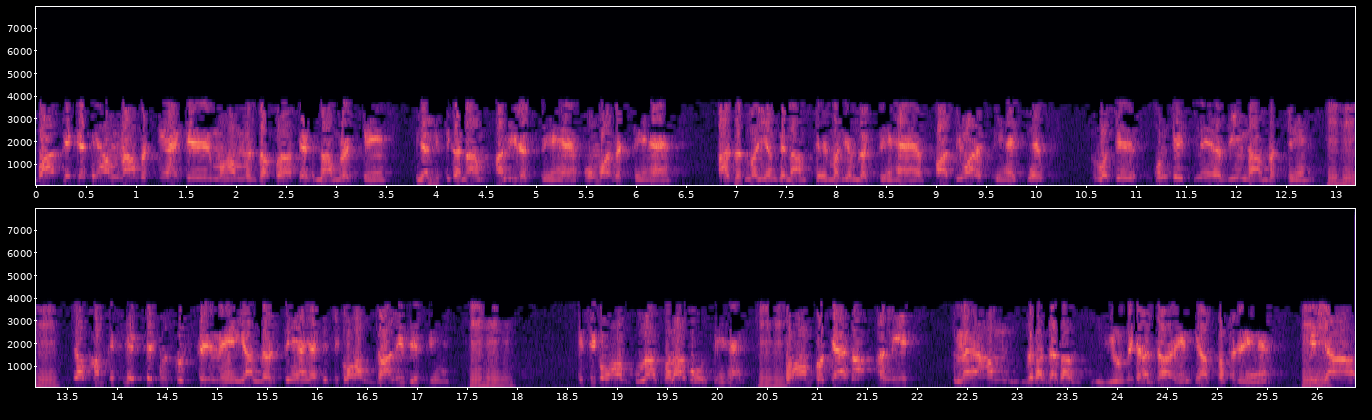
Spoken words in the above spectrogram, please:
بات یہ کہتے ہیں ہم نام رکھتے ہیں کہ محمد ظفر کے نام رکھتے ہیں یا کسی کا نام علی رکھتے ہیں عمر رکھتے ہیں حضرت مریم کے نام سے مریم رکھتے ہیں فاطمہ رکھتے ہیں اتنے ان کے اتنے عظیم نام رکھتے ہیں۔ جب ہم کسی ایک سے کچھ غصے میں یا لڑتے ہیں یا کسی کو ہم گالی دیتے ہیں کسی کو ہم برا بلا بولتے ہیں تو ہم کہتا علی میں ہم ذرا زیادہ یوز بھی کرنا چاہ رہے ہیں کہ آپ سمجھ رہے ہیں کہ یہاں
